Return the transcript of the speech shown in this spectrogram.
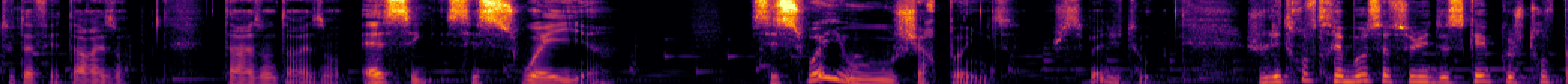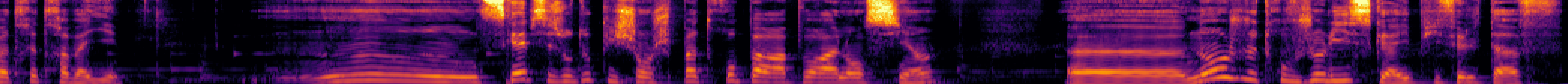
Tout à fait, t'as raison. T'as raison, t'as raison. S, c'est- Sway. C'est Sway ou SharePoint? Je sais pas du tout. Je les trouve très beaux, sauf celui de Skype que je trouve pas très travaillé. Hmm, Skype, c'est surtout qu'il change pas trop par rapport à l'ancien. Euh, non, je le trouve joli Skype, il fait le taf.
